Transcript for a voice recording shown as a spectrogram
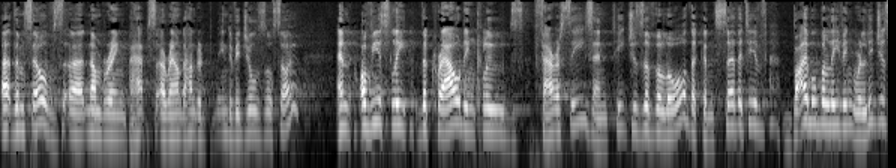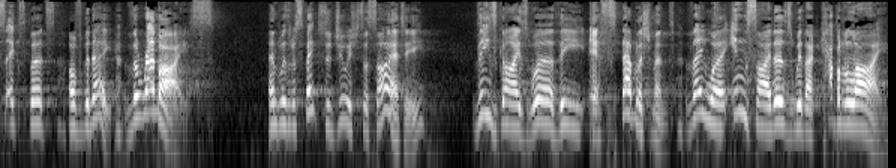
uh, themselves uh, numbering perhaps around 100 individuals or so. And obviously, the crowd includes Pharisees and teachers of the law, the conservative, Bible believing religious experts of the day, the rabbis. And with respect to Jewish society, these guys were the establishment. They were insiders with a capital I.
